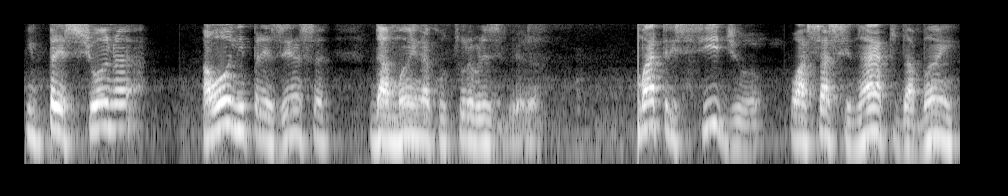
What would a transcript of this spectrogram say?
Impressiona a onipresença da mãe na cultura brasileira. O matricídio, o assassinato da mãe,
